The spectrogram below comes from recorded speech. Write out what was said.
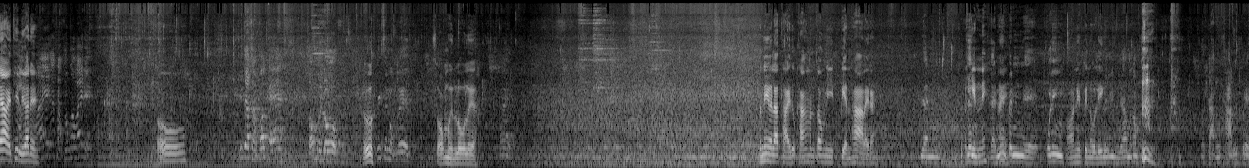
แล้วไอ้ที่เหลือเนี่ยไว้ก็สะสมเอาไว้ดิโอ้นี่จะสั่งข้อแท้สองหมื่นโลเออวิ่งสนุกเลยสองหมื่นโลเลยอะใช่ตอนนี้เวลาถ่ายทุกครั้งมันต้องมีเปลี่ยนผ้าอะไรนะเปลี่ยนไปกินนี่แต่นี่ไหนเป็นเอ่อโอลิงอ๋อนี่เป็นโอลิงโอลิงอยู่แล้วมันต้องนอกจากมันขาดหรือเปล่า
